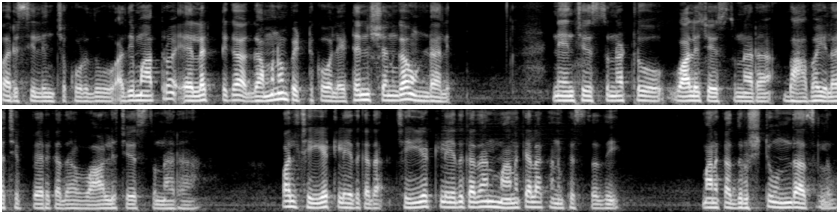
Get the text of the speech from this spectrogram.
పరిశీలించకూడదు. అది మాత్రం ఎలర్ట్గా గమనం పెట్టుకోవాలి అటెన్షన్గా ఉండాలి. నేను చేస్తున్నట్లు వాళ్ళు చేస్తున్నారా? బాబా ఇలా చెప్పారు కదా వాళ్ళు చేస్తున్నారా? వాళ్ళు చెయ్యట్లేదు కదా చెయ్యట్లేదు కదా అని మనకు ఎలా కనిపిస్తుంది? మనకు ఆ దృష్టి ఉందా అసలు?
